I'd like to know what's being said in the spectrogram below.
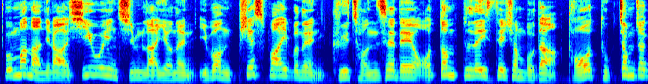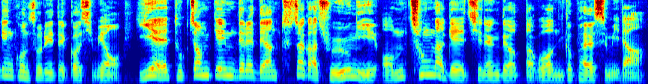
뿐만 아니라 CEO인 짐 라이언은 이번 PS5는 그 전세대의 어떤 플레이스테이션보다 더 독점적인 콘솔이 될 것이며 이에 독점 게임들에 대한 투자가 조용히 엄청나게 진행되었다고 언급하였습니다.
